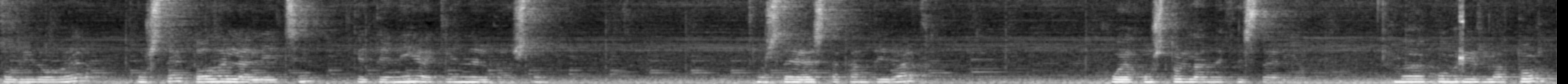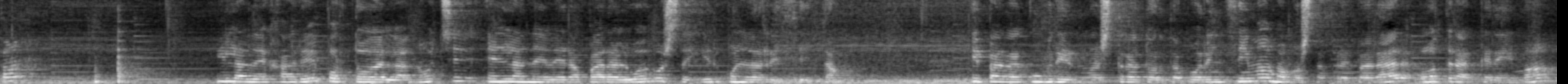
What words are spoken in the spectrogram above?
podido ver, usé toda la leche que tenía aquí en el vaso. O sea, esta cantidad fue justo la necesaria. Voy a cubrir la torta y la dejaré por toda la noche en la nevera para luego seguir con la receta. Y para cubrir nuestra torta por encima vamos a preparar otra crema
